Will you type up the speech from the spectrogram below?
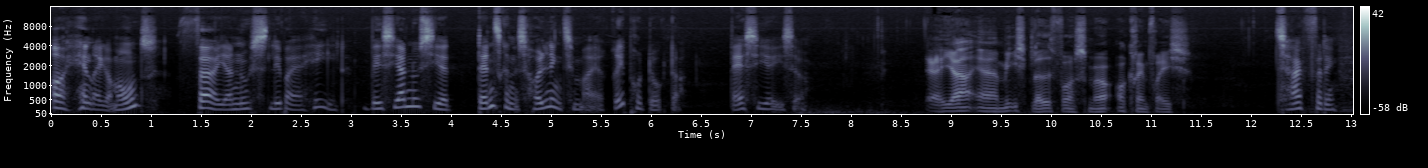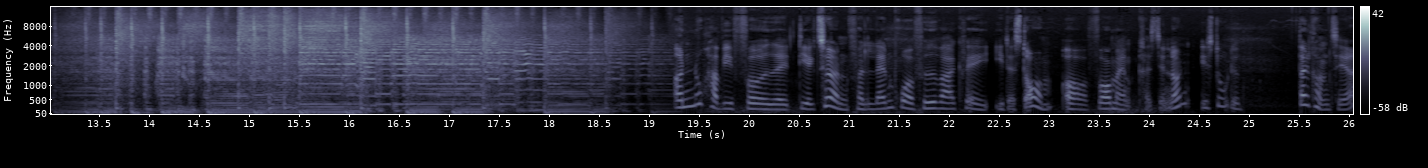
Og Henrik og Mogens, før jeg nu slipper jeg helt. Hvis jeg nu siger danskernes holdning til mejeriprodukter, hvad siger I så? Ja, jeg er mest glad for smør og creme fraiche. Tak for det. Og nu har vi fået øh, direktøren for Landbrug og Fødevarekvæg, Ida Storm, og formand Christian Lund i studiet. Velkommen til jer.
